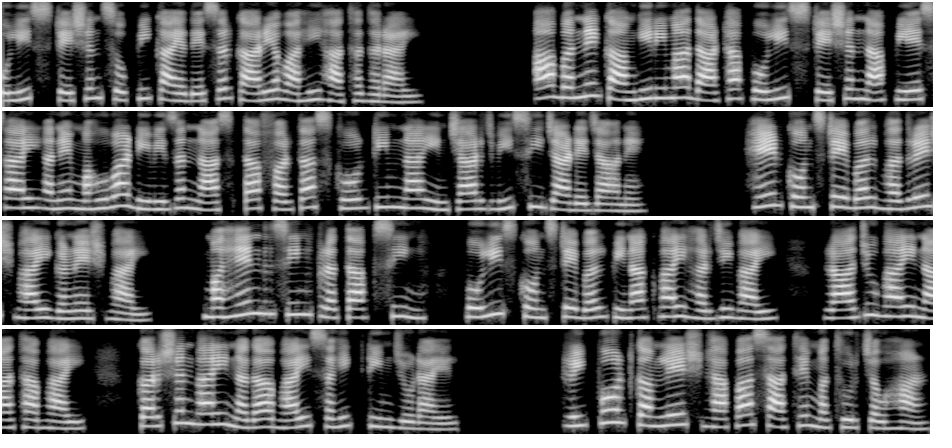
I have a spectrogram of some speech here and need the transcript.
પોલીસ સ્ટેશન સોંપી કાયદેસર કાર્યવાહી હાથ ધરાઈ. આ બંને કામગીરીમાં દાઠા પોલીસ સ્ટેશનના પીએસઆઈ અને મહુવા ડિવિઝન નાસતા, ફરતા, સ્કોર ટીમના ઇન્ચાર્જ વીસી જાડેજા અને head constable Bhadreshbhai Ganeshbhai Mahendrasinh Pratapsinh police constable Pinakbhai Harjibhai Rajubhai Nathabhai Karshanbhai Nagabhai સહિત ટીમ જોડાયેલ રિપોર્ટ કમલેશ ઢાપા સાથે મથુર ચૌહાણ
